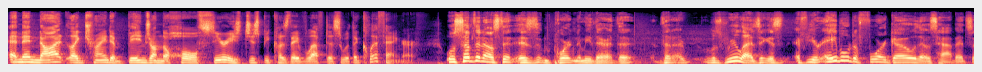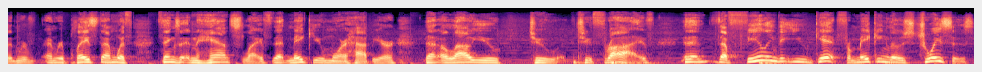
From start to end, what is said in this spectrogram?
and then not like trying to binge on the whole series just because they've left us with a cliffhanger. Well, something else that is important to me there that that I was realizing is if you're able to forego those habits and re- and replace them with things that enhance life, that make you more happier, that allow you to to thrive, then the feeling that you get from making those choices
